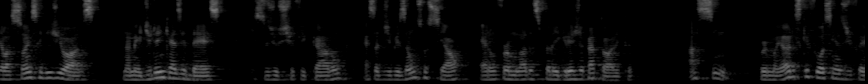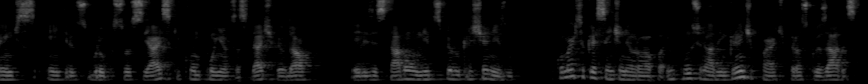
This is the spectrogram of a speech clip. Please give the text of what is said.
relações religiosas, na medida em que as ideias que se justificavam essa divisão social eram formuladas pela Igreja Católica. Assim, por maiores que fossem as diferenças entre os grupos sociais que compunham a sociedade feudal, eles estavam unidos pelo cristianismo. O comércio crescente na Europa, impulsionado em grande parte pelas cruzadas,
